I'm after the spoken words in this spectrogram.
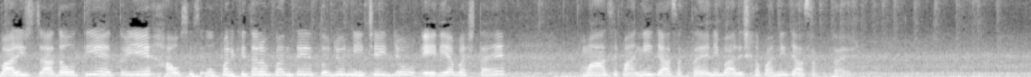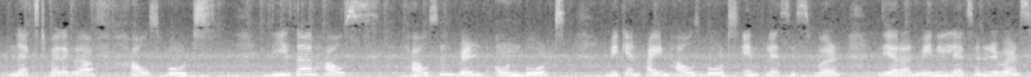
बारिश ज़्यादा होती है तो ये हाउसेस ऊपर की तरफ़ बनते हैं तो जो नीचे जो एरिया बचता है, वहाँ से पानी जा सकता है, यानी बारिश का पानी जा सकता है। Next paragraph house boats these are house houses build on boats we can find house boats in places where there are many lakes and rivers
